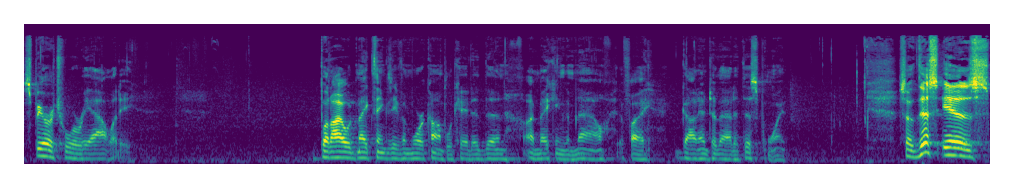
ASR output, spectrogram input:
spiritual reality. But I would make things even more complicated than I'm making them now if I got into that at this point. So, this is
